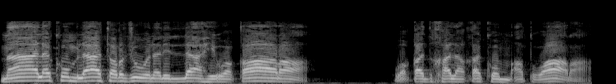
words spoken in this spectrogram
ما لكم لا ترجون لله وقارا وقد خلقكم أطوارا.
